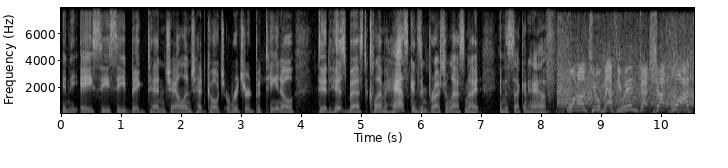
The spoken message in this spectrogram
in the ACC Big Ten Challenge. Head coach Richard Pitino did his best Clem Haskins impression last night in the second half. One on two. Matthew in, got shot blocked.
